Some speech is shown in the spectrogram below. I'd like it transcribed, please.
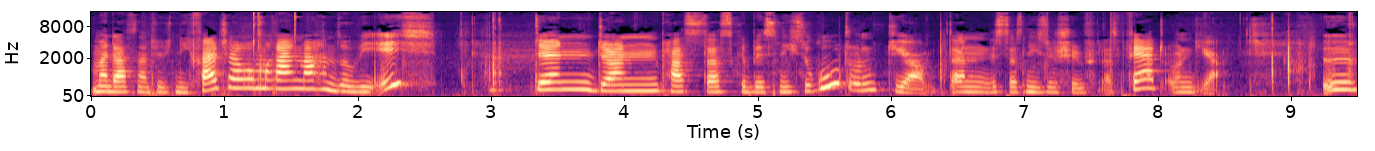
Und man darf es natürlich nicht falsch herum reinmachen, so wie ich. Denn dann passt das Gebiss nicht so gut und ja, dann ist das nicht so schön für das Pferd und ja. Äh,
